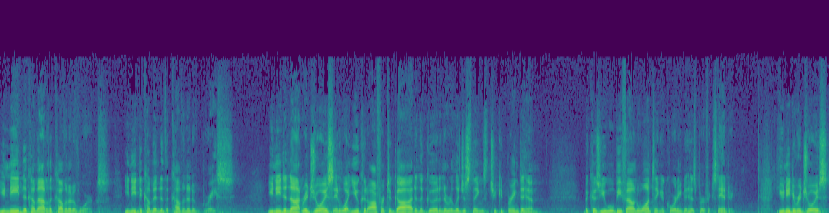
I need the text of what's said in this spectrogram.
You need to come out of the covenant of works. You need to come into the covenant of grace. You need to not rejoice in what you could offer to God and the good and the religious things that you could bring to Him, because you will be found wanting according to His perfect standard. You need to rejoice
